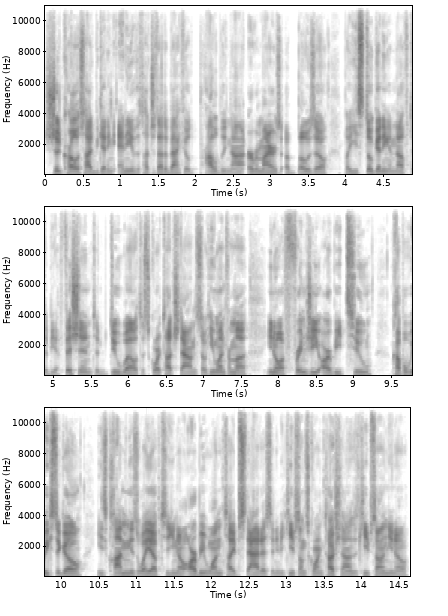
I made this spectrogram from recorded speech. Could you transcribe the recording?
Should Carlos Hyde be getting any of the touches out of the backfield? Probably not. Urban Meyer's a bozo, but he's still getting enough to be efficient, to do well, to score touchdowns. So he went from a, you know, a fringy RB2 a couple weeks ago. He's climbing his way up to, you know, RB1 type status. And if he keeps on scoring touchdowns, he keeps on, you know,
